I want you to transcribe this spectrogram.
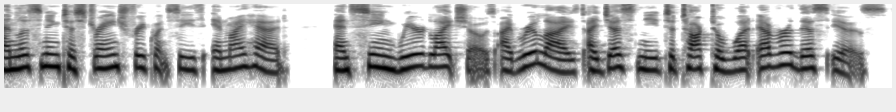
and listening to strange frequencies in my head and seeing weird light shows, I realized I just need to talk to whatever this is.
